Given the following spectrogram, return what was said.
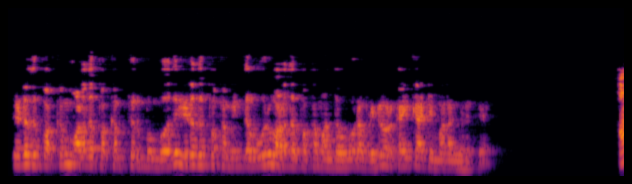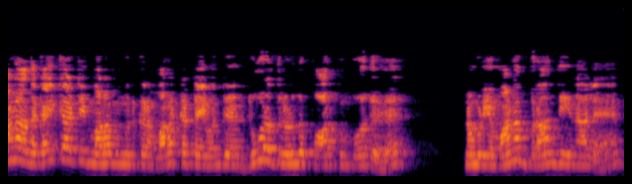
இடது பக்கம் வலது பக்கம் திரும்பும்போது இடது பக்கம் இந்த ஊர் வலது பக்கம் அந்த ஊர் அப்படிங்கிற ஒரு கைகாட்டி மரம் இருக்கு. ஆனா அந்த கைகாட்டி மரம் இருக்கிற மரக்கட்டை வந்து தூரத்துல இருந்து பார்க்கும்போது நம்முடைய மன பிராந்தியினால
